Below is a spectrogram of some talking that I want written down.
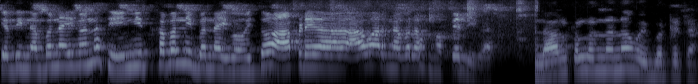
કેદીના બનાવ્યા નથી. એની જ ખબર નહીં બનાવ્યા હોય તો આપણે આવારના વરસમાં પહેલી વાર. લાલ કલરના ના હોય બટેટા.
